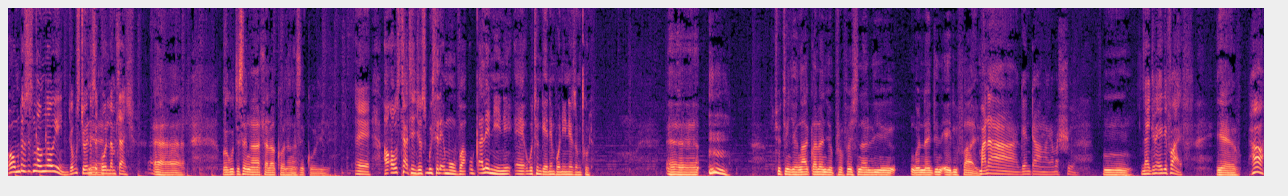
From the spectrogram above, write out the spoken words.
Oh umuntuosisinqawunqawini njengoba usijoyina segoli namhlanje. Eh ngokuthi sengahlala khona ngasegolini. Eh aw- awusithathe nje usibuyisele emuva uqale nini eh ukuthi ungene embonini yezomculo? Eh Chuthi nje ngaqala nje professionally ngo1985. Mana ngentanga yamashini. Mm 1985. yeah. Ha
